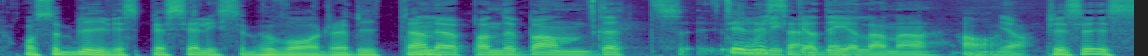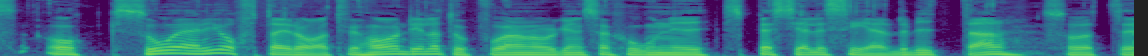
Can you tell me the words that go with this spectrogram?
och så blir vi specialister på vardera biten. Löpande bandet, Till olika exempel. delarna. Ja, ja, precis. Och så är det ju ofta idag att vi har delat upp vår organisation i specialiserade bitar så att eh,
